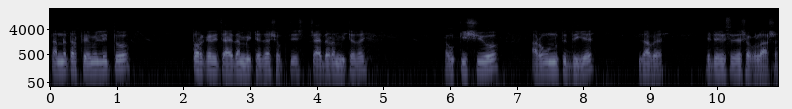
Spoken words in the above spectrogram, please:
তেমনি তার ফ্যামিলি তো তরকারি চাহিদা মিটে যায় সবজির চাহিদাটা মিটে যায় এবং কৃষিও আরও উন্নতির দিকে যাবে। এটাই হচ্ছে যে সকলে আশা।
